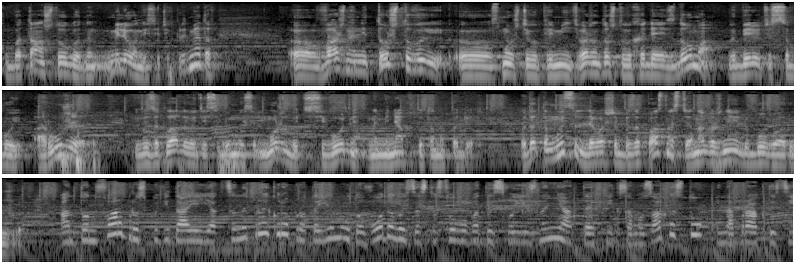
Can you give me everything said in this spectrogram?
кубатан, что угодно. Миллион есть этих предметов. Э, Важно не то, что вы э, сможете его применить, важно то, что выходя из дома, вы берете с собой оружие, и вы закладываете себе мысль, может быть, сегодня на меня кто-то нападет. Вот эта мысль для вашей безопасности, она важнее любого оружия. Антон Фарб розповідає, як це не прикро, проте йому доводилось застосовувати свої знання технік самозахисту і на практиці.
